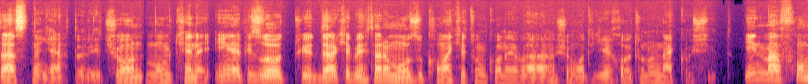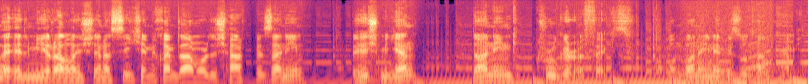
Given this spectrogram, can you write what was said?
دست نگه دارید چون ممکنه این اپیزود توی درک بهتر موضوع کمکتون کنه و شما دیگه خودتون رو نکشید. این مفهوم علمی روانشناسی که می‌خوایم در موردش حرف بزنیم بهش میگن دانینگ کروگر افکت عنوان این اپیزود هم همینه.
